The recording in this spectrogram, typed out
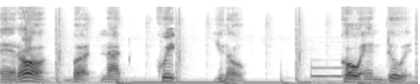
at all, but not quick, you know, go and do it.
